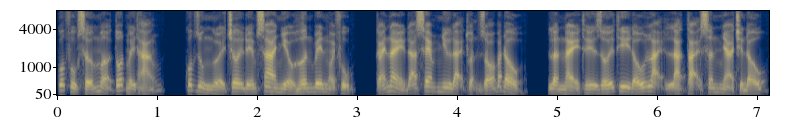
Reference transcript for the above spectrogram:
Quốc phục sớm mở tốt mấy tháng quốc dùng người chơi đếm xa nhiều hơn bên ngoài phục cái này đã xem như đại thuận gió bắt đầu lần này thế giới thi đấu lại là tại sân nhà chiến đấu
